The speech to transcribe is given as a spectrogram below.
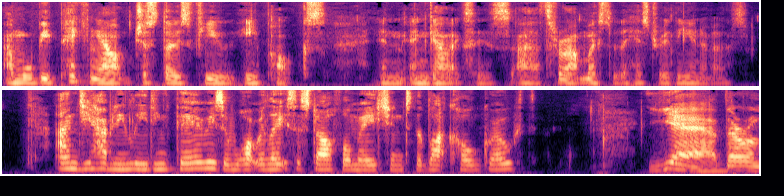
and we'll be picking out just those few epochs in, in galaxies uh, throughout most of the history of the universe. And do you have any leading theories of what relates the star formation to the black hole growth? Yeah, there are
